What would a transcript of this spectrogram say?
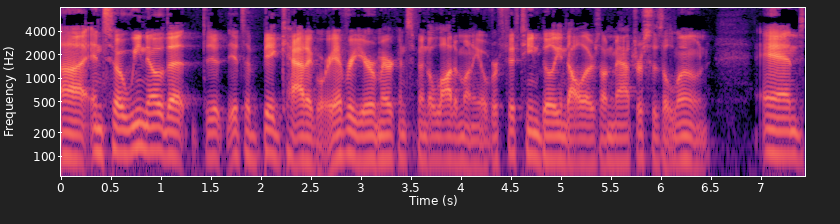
Uh, and so we know that it's a big category. Every year, Americans spend a lot of money, over 15 billion dollars, on mattresses alone. And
